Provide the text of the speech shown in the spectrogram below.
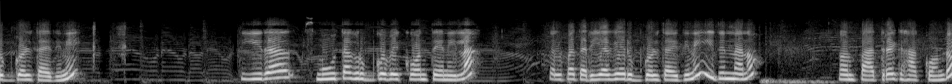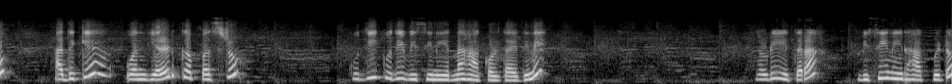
ರುಬ್ಕೊಳ್ತಾ ಇದ್ದೀನಿ. ತೀರಾ ಸ್ಮೂತಾಗಿ ರುಬ್ಕೋಬೇಕು ಅಂತೇನಿಲ್ಲ. ಸ್ವಲ್ಪ ತರಿಯಾಗೆ ರುಬ್ಕೊಳ್ತಾ ಇದ್ದೀನಿ. ಇದನ್ನು ನಾನು ಒಂದು ಪಾತ್ರೆಗೆ ಹಾಕ್ಕೊಂಡು ಅದಕ್ಕೆ ಒಂದು ಎರಡು ಕಪ್ಪಷ್ಟು ಕುದಿ ಕುದಿ ಬಿಸಿ ನೀರನ್ನ ಹಾಕ್ಕೊಳ್ತಾ ಇದ್ದೀನಿ. ನೋಡಿ ಈ ಥರ ಬಿಸಿ ನೀರು ಹಾಕ್ಬಿಟ್ಟು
